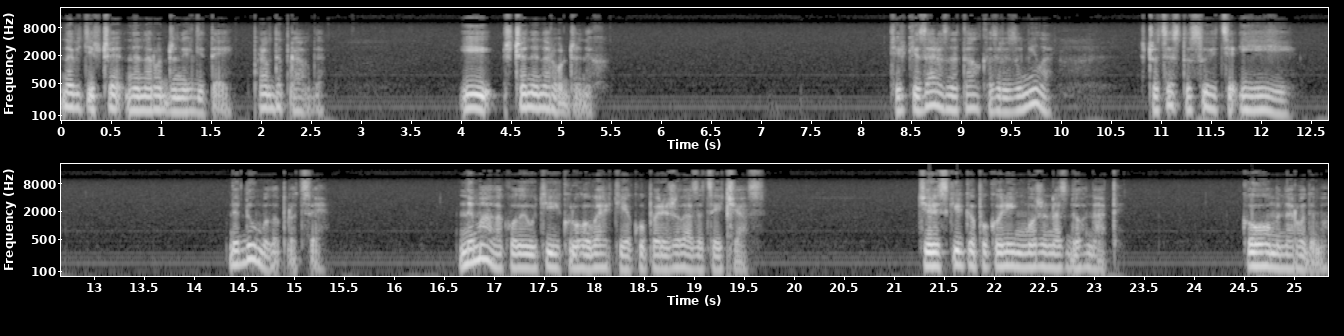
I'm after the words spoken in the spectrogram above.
навіть іще ненароджених дітей. Правда, правда. І ще ненароджених. Тільки зараз Наталка зрозуміла, що це стосується і її. Не думала про це, не мала коли у тій круговерті, яку пережила за цей час. Через кілька поколінь може нас догнати. Кого ми народимо?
